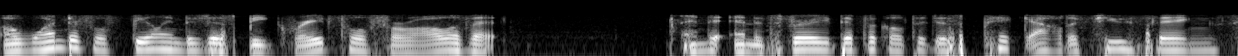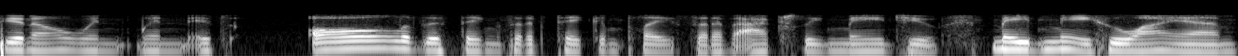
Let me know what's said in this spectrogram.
a wonderful feeling to just be grateful for all of it. And and it's very difficult to just pick out a few things you know when when it's all of the things that have taken place that have actually made you made me who I am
